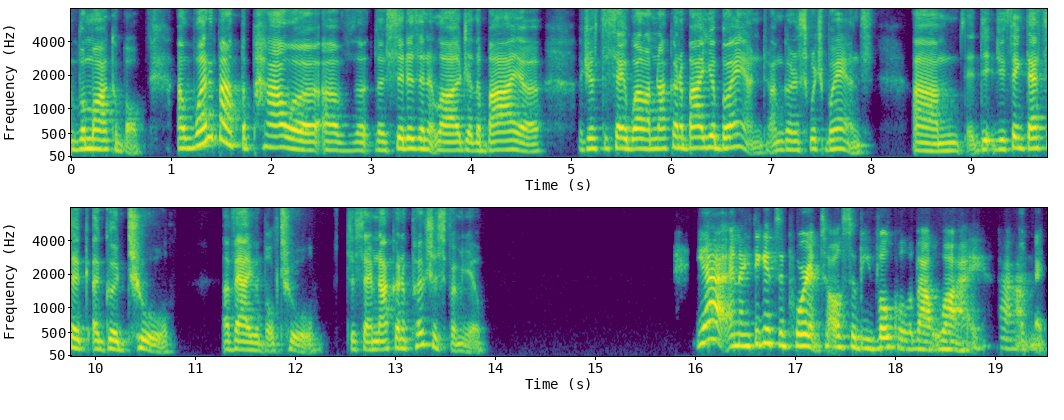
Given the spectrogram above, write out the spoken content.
remarkable. Uh, what about the power of the, the citizen at large or the buyer, just to say, well, I'm not going to buy your brand. I'm going to switch brands. Um, do, do you think that's a, a good tool, a valuable tool? to say, I'm not going to purchase from you. Yeah. And I think it's important to also be vocal about why. Um, okay.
